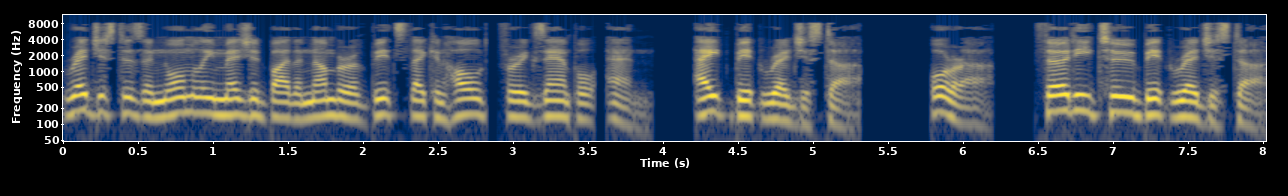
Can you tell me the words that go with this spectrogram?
Registers are normally measured by the number of bits they can hold, for example, an 8-bit register, or a 32-bit register.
